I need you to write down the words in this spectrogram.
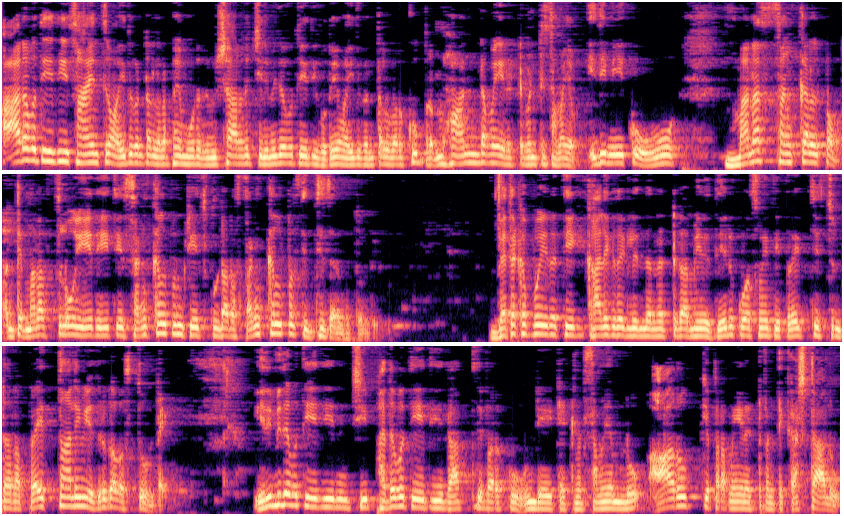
ఆరవ తేదీ సాయంత్రం ఐదు గంటల నలభై మూడు నిమిషాల నుంచి ఎనిమిదవ తేదీ ఉదయం ఐదు గంటల వరకు బ్రహ్మాండమైనటువంటి సమయం. ఇది మీకు మనస్సంకల్పం అంటే మనస్సులో ఏదైతే సంకల్పం చేసుకుంటారో సంకల్ప సిద్ధి జరుగుతుంది. వెతకపోయిన తీ కాలికి తగిలింది అన్నట్టుగా మీరు దేనికోసమైతే ప్రయత్నిస్తుంటారో ఆ ప్రయత్నాలు మీ ఎదురుగా వస్తూ ఉంటాయి. ఎనిమిదవ తేదీ నుంచి పదవ తేదీ రాత్రి వరకు ఉండేటటువంటి సమయంలో ఆరోగ్యపరమైనటువంటి కష్టాలు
